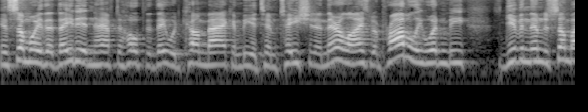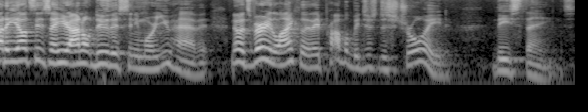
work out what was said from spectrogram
in some way that they didn't have to hope that they would come back and be a temptation in their lives, but probably wouldn't be giving them to somebody else and say, Here, I don't do this anymore, you have it. No, it's very likely they probably just destroyed these things.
